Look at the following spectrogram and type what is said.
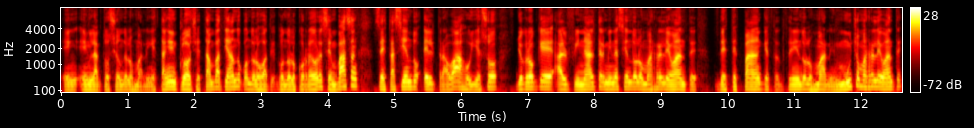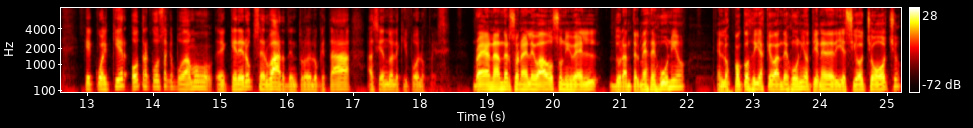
en, la actuación de los Marlins. Están en clutch, están bateando cuando los, bate- cuando los corredores se envasan, se está haciendo el trabajo y eso yo creo que al final termina siendo lo más relevante de este spam que están teniendo los Marlins. Mucho más relevante que cualquier otra cosa que podamos eh, querer observar dentro de lo que está haciendo el equipo de los peces. Brian Anderson ha elevado su nivel durante el mes de junio. En los pocos días que van de junio tiene de 18-8,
